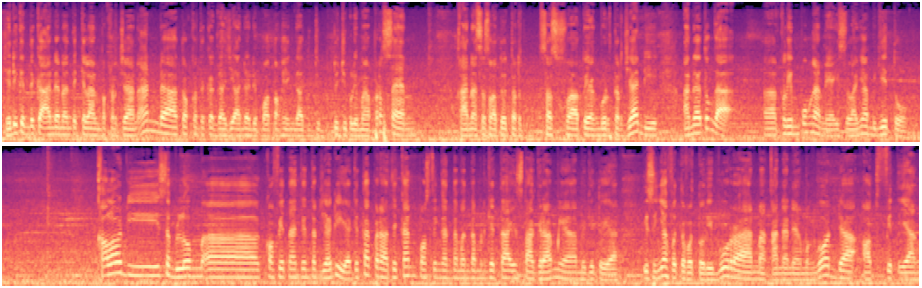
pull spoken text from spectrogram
Jadi ketika Anda nanti kehilangan pekerjaan Anda atau ketika gaji Anda dipotong hingga 75% karena sesuatu ter, sesuatu yang buruk terjadi, Anda tuh nggak uh, kelimpungan ya istilahnya begitu. Kalau di sebelum uh, COVID-19 terjadi ya kita perhatikan postingan teman-teman kita Instagram ya begitu ya. Isinya foto-foto liburan makanan yang menggoda outfit yang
